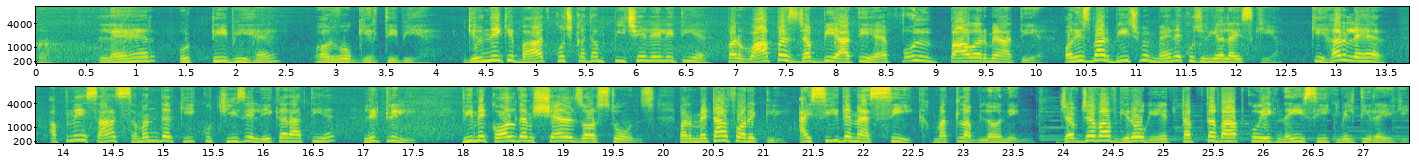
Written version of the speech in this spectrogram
हाँ। लहर उठती भी है और वो गिरती भी है। गिरने के बाद कुछ कदम पीछे ले लेती है, पर वापस जब भी आती है फुल पावर में आती है। और इस बार बीच में मैंने कुछ रियलाइज़ किया कि हर लहर अपने साथ समंदर की कुछ चीज़ें लेकर आती है literally we may call them shells और स्टोन्स पर metaphorically I see them as सीख मतलब लर्निंग जब जब आप गिरोगे, तब तब आपको एक नई सीख मिलती रहेगी।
